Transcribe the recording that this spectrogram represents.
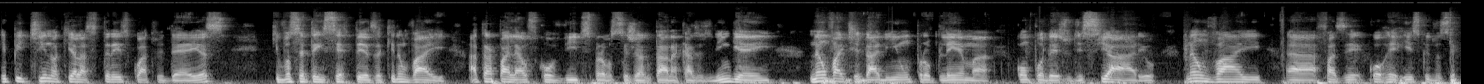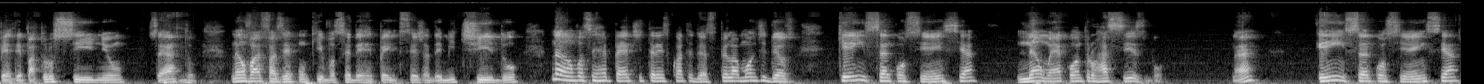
repetindo aquelas três, quatro ideias que você tem certeza que não vai atrapalhar os convites para você jantar na casa de ninguém, não vai te dar nenhum problema com o poder judiciário, não vai uh, fazer correr risco de você perder patrocínio, certo? Não vai fazer com que você de repente seja demitido. Não, você repete três, quatro ideias. Pelo amor de Deus, quem em sã consciência não é contra o racismo, né? Quem em sã consciência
